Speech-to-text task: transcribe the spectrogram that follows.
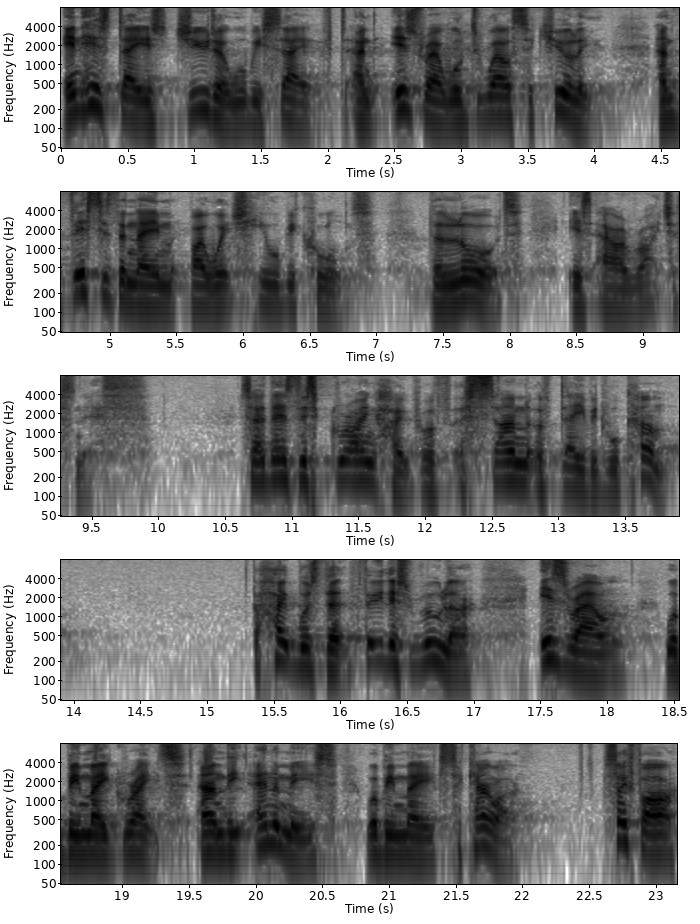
In his days, Judah will be saved, and Israel will dwell securely. And this is the name by which he will be called. The Lord is our righteousness. So there's this growing hope of a son of David will come. The hope was that through this ruler, Israel would be made great and the enemies will be made to cower. So far,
